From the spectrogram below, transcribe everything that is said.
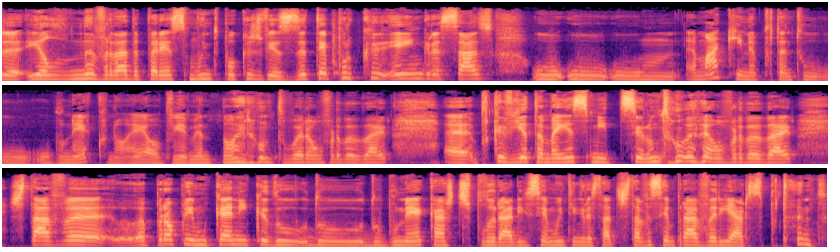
eh, ele, na verdade, aparece muito poucas vezes. Até porque é engraçado o, o, o a máquina, portanto, o, o boneco, não é? Obviamente, não era um tubarão verdadeiro, uh, porque havia também esse mito de ser um tubarão verdadeiro, estava a própria mecânica do, do, do boneco a de explorar, isso é muito engraçado, estava sempre a avariar-se, portanto,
